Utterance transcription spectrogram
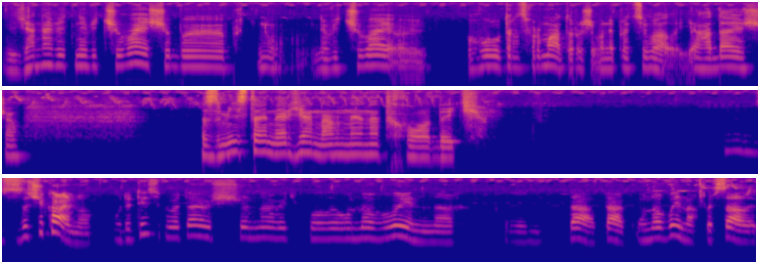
Я навіть не відчуваю, щоб. е, Ну, не відчуваю е, гулу трансформатору, щоб вони працювали. Я гадаю, що з міста енергія нам не надходить. Зачекайно. У дитинстві пам'ятаю, що навіть коли у новинах. ем, Да, так, у новинах писали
